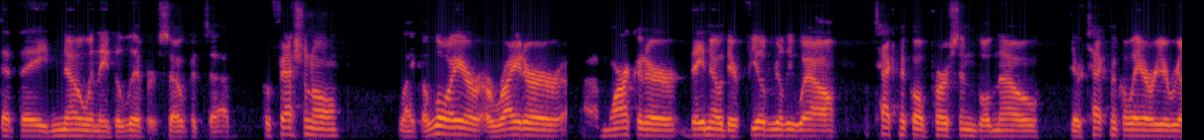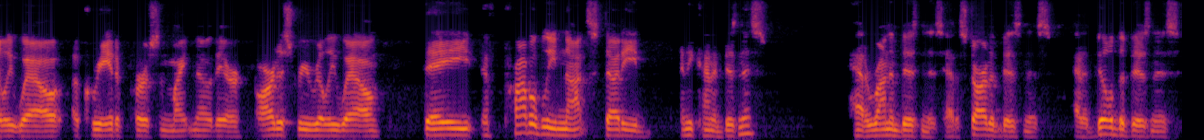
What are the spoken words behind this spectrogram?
that they know and they deliver. So if it's a professional, like a lawyer, a writer, a marketer, they know their field really well. A technical person will know their technical area really well. A creative person might know their artistry really well. They have probably not studied any kind of business, how to run a business, how to start a business, how to build a business.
